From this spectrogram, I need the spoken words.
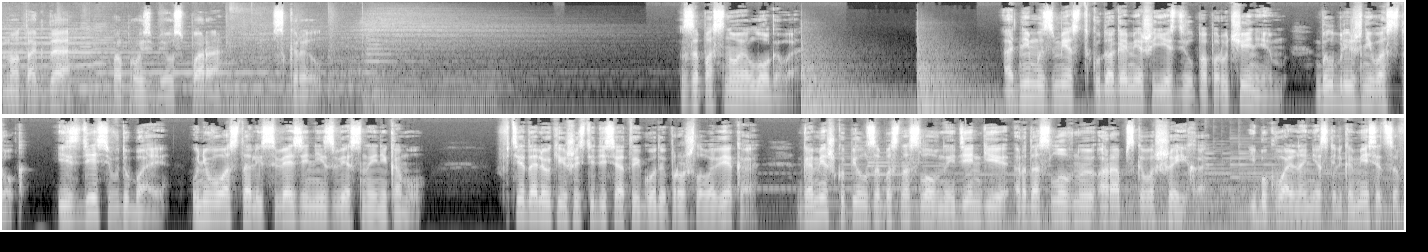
Но тогда, по просьбе Успара, скрыл. Запасное логово Одним из мест, куда Гамеш ездил по поручениям, был Ближний Восток. И здесь, в Дубае, у него остались связи, неизвестные никому. В те далекие 60-е годы прошлого века Гамеш купил за баснословные деньги родословную арабского шейха и буквально несколько месяцев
